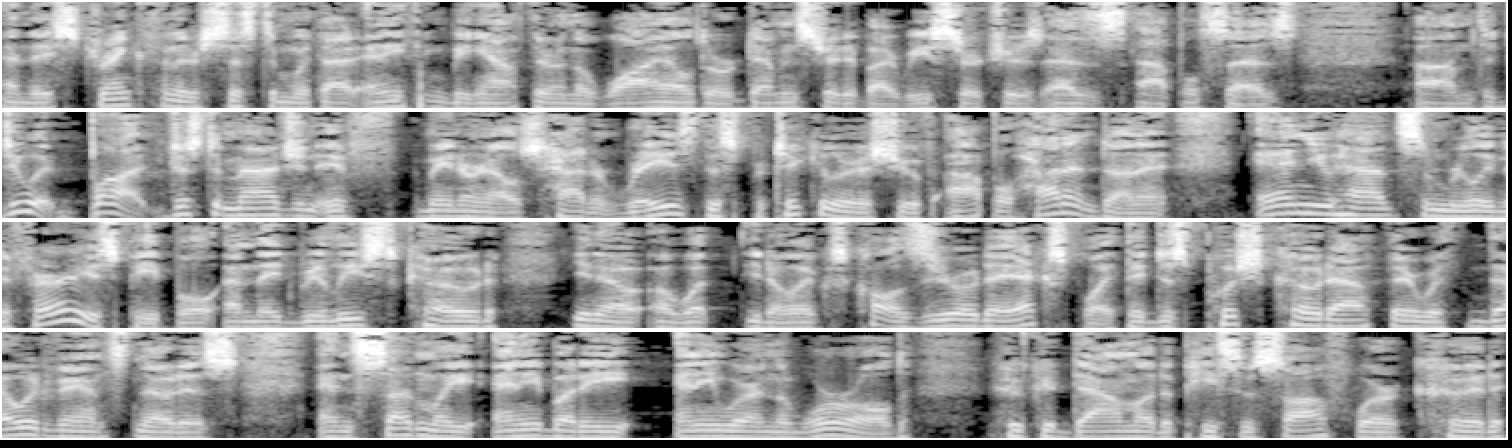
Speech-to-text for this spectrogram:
and they strengthened their system without anything being out there in the wild or demonstrated demonstrated by researchers, as Apple says, um, to do it. But just imagine if Maynor and Ellch hadn't raised this particular issue, if Apple hadn't done it, and you had some really nefarious people, and they'd released code, you know, what you know, it's called zero-day exploit. They just push code out there with no advance notice, and suddenly anybody anywhere in the world who could download a piece of software could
